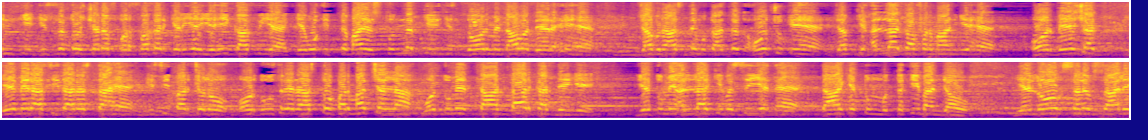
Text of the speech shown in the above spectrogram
इनकी इज़्ज़त और शरफ और फखर के लिए यही काफ़ी है कि वो इतबा सुन्नत की इस दौर में दावत दे रहे हैं। जब रास्ते मुतद हो चुके हैं, जबकि अल्लाह का फरमान ये है, और बेशक ये मेरा सीधा रास्ता है, इसी पर चलो और दूसरे रास्तों पर मत चलना, वो तुम्हें तार तार कर देंगे। ये तुम्हें अल्लाह की वसीयत है, ताकि तुम मुत्तकी बन जाओ। ये लोग सलफ साल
